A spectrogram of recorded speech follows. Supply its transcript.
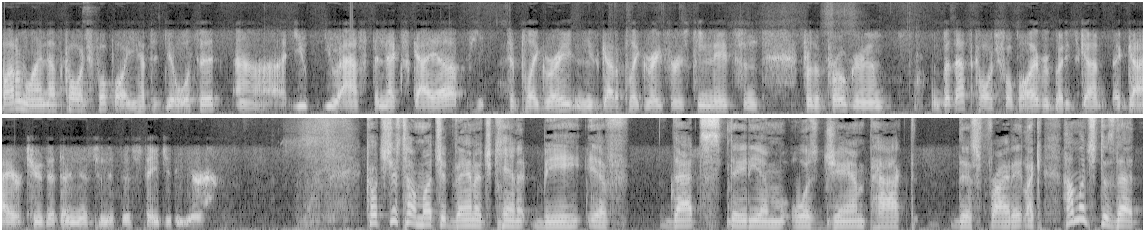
bottom line, that's college football. You have to deal with it. Uh, you you ask the next guy up to play great, and he's got to play great for his teammates and for the program. But that's college football. Everybody's got a guy or two that they're missing at this stage of the year. Coach, just how much advantage can it be if that stadium was jam packed this Friday? Like, how much does that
